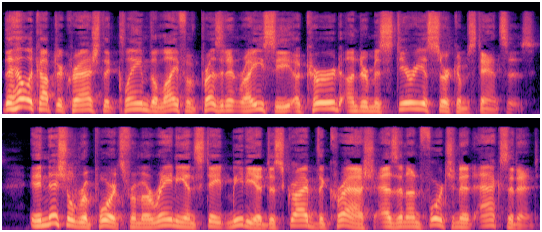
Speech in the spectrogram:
The helicopter crash that claimed the life of President Raisi occurred under mysterious circumstances. Initial reports from Iranian state media described the crash as an unfortunate accident,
